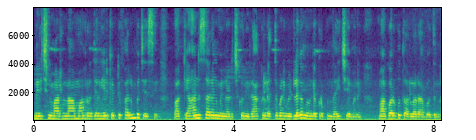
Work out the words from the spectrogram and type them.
మీరు ఇచ్చిన మాటలు నా మా హృదయం నీరుకెట్టి ఫలింపచేసి వాక్యానుసారంగా మీరు నడుచుకొని రాకళ్ళు ఎత్తబడి విడ్లగా మేము ఉండే కృపను దయచేయమని మా కొరకు త్వరలో రాబోతున్న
